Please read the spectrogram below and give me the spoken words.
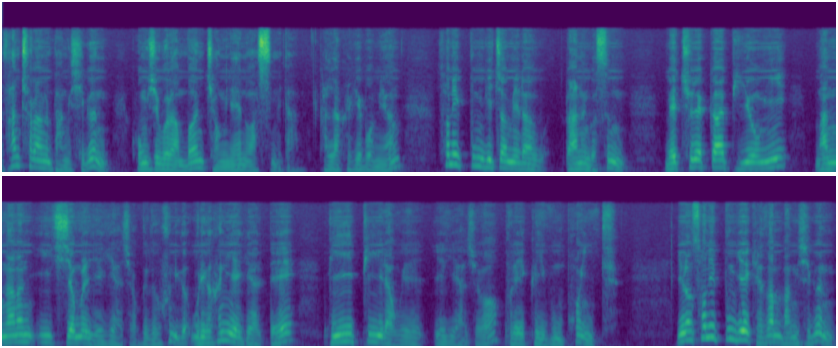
산출하는 방식은 공식으로 한번 정리해 놓았습니다. 간략하게 보면 손익분기점이라는 것은 매출액과 비용이 만나는 이 지점을 얘기하죠. 그래서 우리가 흔히 얘기할 때 BEP라고 얘기하죠. 브레이크 이븐 포인트. 이런 손익분기의 계산 방식은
